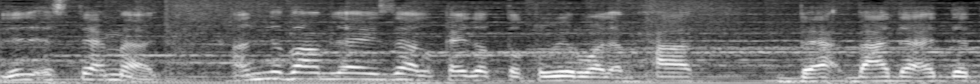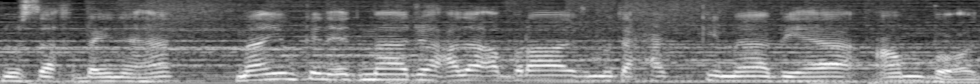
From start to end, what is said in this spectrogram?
للاستعمال. النظام لا يزال قيد التطوير والأبحاث بعد عدة نسخ بينها ما يمكن إدماجه على أبراج متحكمة بها عن بعد.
